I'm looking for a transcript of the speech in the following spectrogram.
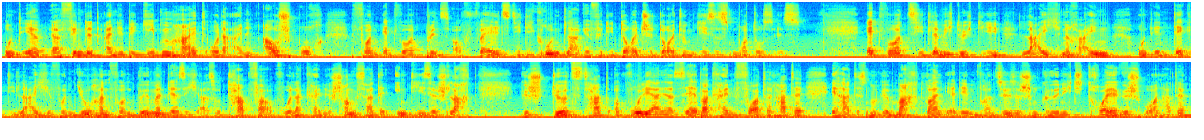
Und er erfindet eine Begebenheit oder einen Ausspruch von Edward Prince of Wales, die die Grundlage für die deutsche Deutung dieses Mottos ist. Edward zieht nämlich durch die Leichenreihen und entdeckt die Leiche von Johann von Böhmen, der sich also tapfer, obwohl er keine Chance hatte, in diese Schlacht gestürzt hat, obwohl er ja selber keinen Vorteil hatte. Er hat es nur gemacht, weil er dem französischen König die Treue geschworen hatte.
